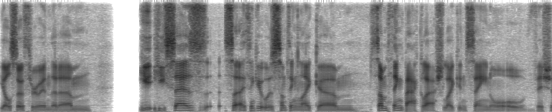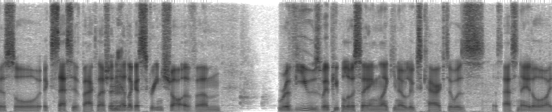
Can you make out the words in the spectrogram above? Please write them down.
He also threw in that um he he says so I think it was something like um something backlash like insane or, or vicious or excessive backlash and he Mhm. had like a screenshot of um reviews where people were saying like you know Luke's character was assassinated or I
